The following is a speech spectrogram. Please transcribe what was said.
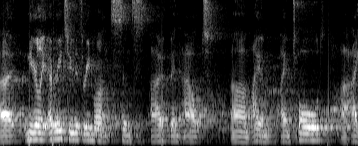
Uh, nearly every two to three months since I've been out, um, I, am, I am told, uh, I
